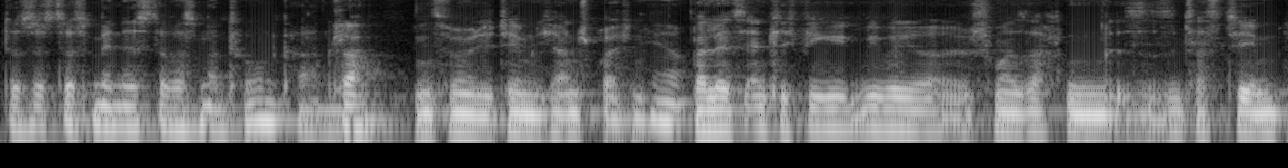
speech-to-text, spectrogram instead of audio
Das ist das Mindeste, was man tun kann. Klar, sonst würden wir die Themen nicht ansprechen. Ja. Weil letztendlich, wie, wie wir schon mal sagten, sind das Themen,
